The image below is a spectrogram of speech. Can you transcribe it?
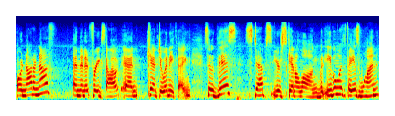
or not enough and then it freaks out and can't do anything. So this steps your skin along. But even with phase one,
